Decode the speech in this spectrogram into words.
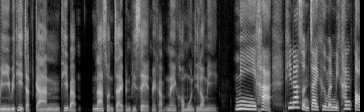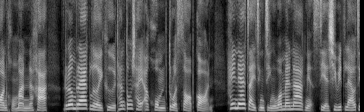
มีวิธีจัดการที่แบบน่าสนใจเป็นพิเศษไหมครับ ในข้อมูลที่เรามี มีค่ะ ที่น่าสนใจคือมันมีขั้นตอนของมันนะคะ เริ่มแรกเลยคือท่านต้องใช้อาคมตรวจสอบก่อน ให้แน่ใจจริง ๆ ว่าแม่นาคเนี่ยเสียชีวิตแล้วจ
